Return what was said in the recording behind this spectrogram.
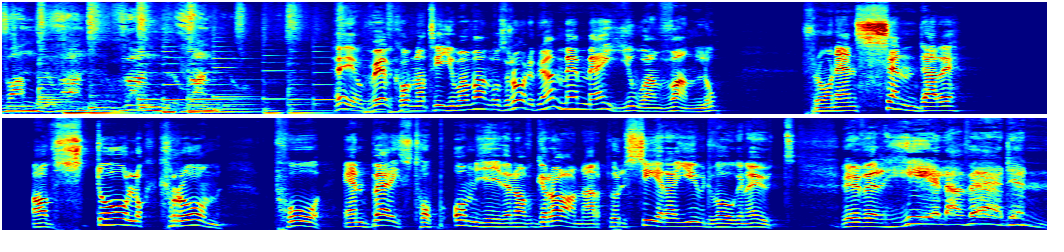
Vanlo, Vanlo, Vanlo, Vanlo. Hej och välkomna till Johan Vanlos radioprogram med mig, Johan Vanlo. Från en sändare av stål och krom på en bergstopp omgiven av granar pulserar ljudvågorna ut över hela världen.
